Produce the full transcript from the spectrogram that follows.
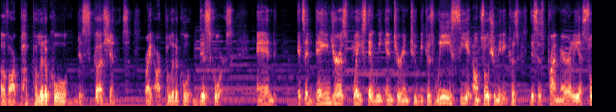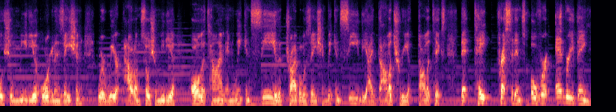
of our p- political discussions, right? Our political discourse, and it's a dangerous place that we enter into because we see it on social media because this is primarily a social media organization where we are out on social media all the time and we can see the tribalization. We can see the idolatry of politics that take precedence over everything.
